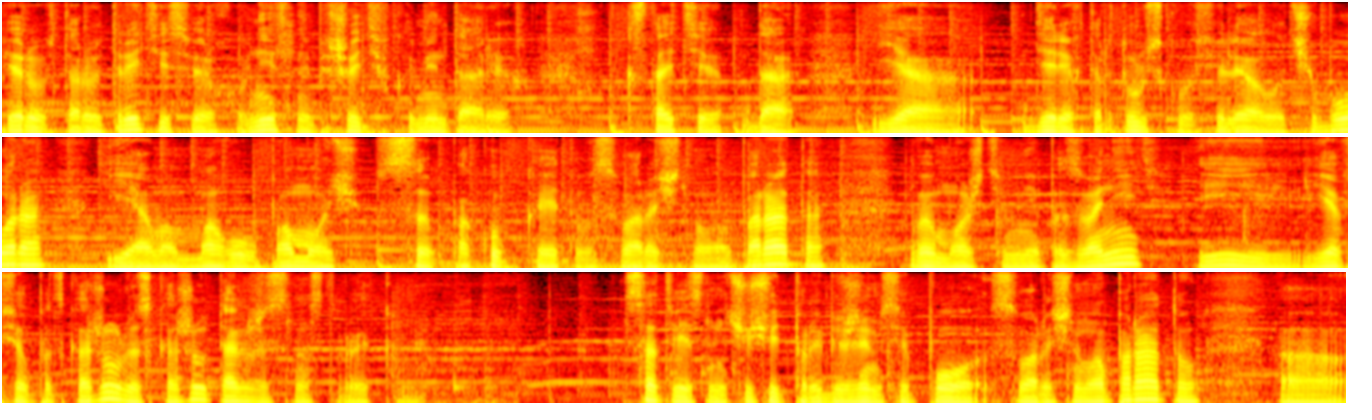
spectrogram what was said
первой, второй, третьей сверху вниз напишите в комментариях. Кстати, да, я директор тульского филиала Чебора. Я вам могу помочь с покупкой этого сварочного аппарата. Вы можете мне позвонить, и я все подскажу, расскажу также с настройками. Соответственно, чуть-чуть пробежимся по сварочному аппарату. А,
